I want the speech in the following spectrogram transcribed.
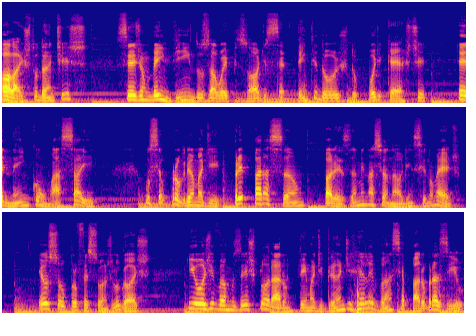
Olá, estudantes! Sejam bem-vindos ao episódio 72 do podcast Enem com Açaí, o seu programa de preparação para o Exame Nacional de Ensino Médio. Eu sou o professor Ângelo Góes e hoje vamos explorar um tema de grande relevância para o Brasil.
